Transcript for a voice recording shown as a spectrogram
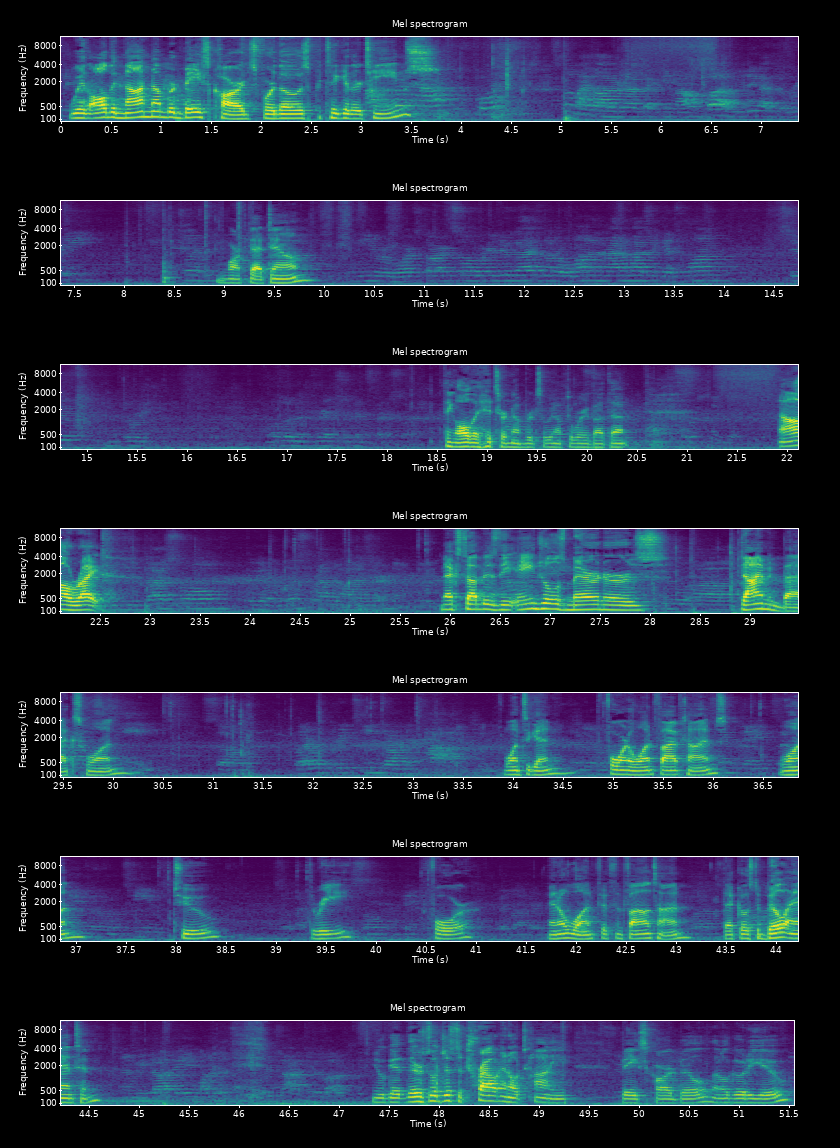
with all the non-numbered base cards for those particular teams. Mark that down. I think all the hits are numbered, so we don't have to worry about that. All right. Next up is the Angels, Mariners, Diamondbacks one. Once again, four and a one, five times. One, two, three, four, and a one, fifth and final time. That goes to Bill Anton. You'll get there's just a Trout and Ohtani base card, Bill. That'll go to you.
